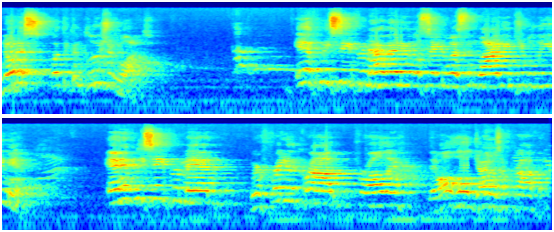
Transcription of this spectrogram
Notice what the conclusion was. If we say from heaven, he will say to us, then why didn't you believe him? And if we say from man, we're afraid of the crowd, for all they, they all hold John was a prophet.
